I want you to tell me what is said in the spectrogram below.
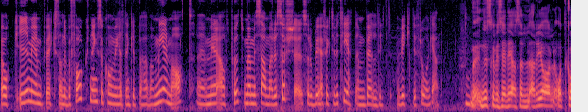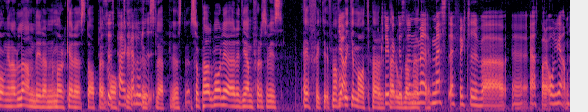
Och I och med en växande befolkning så kommer vi helt enkelt behöva mer mat, eh, mer output, men med samma resurser. Så då blir effektivitet en väldigt viktig fråga. Men Nu ska vi se. Det är alltså arealåtgången av land i den mörkare stapeln Precis, och kalori. utsläpp. Just det. Så palmolja är ett jämförelsevis effektivt. Man får Ja. mycket mat per, Och det är faktiskt den mest effektiva eh, ätbara oljan.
